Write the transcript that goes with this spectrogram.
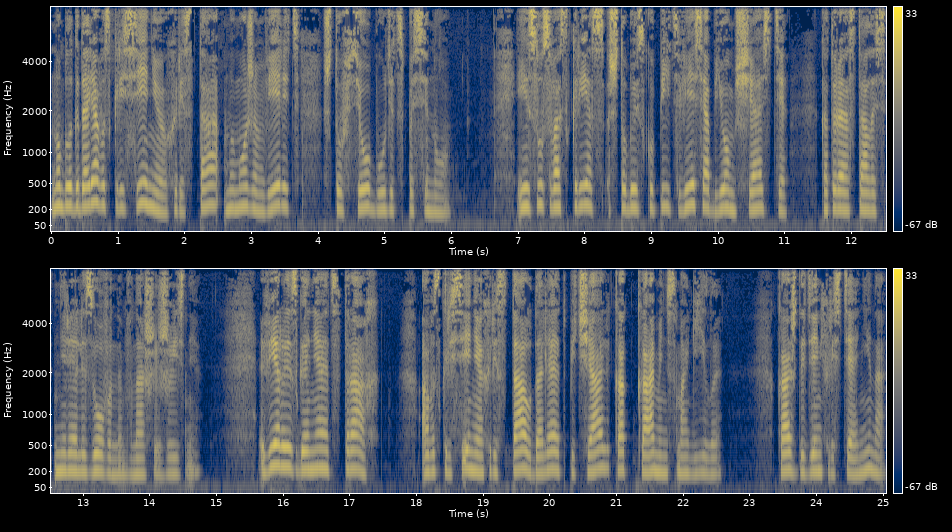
но благодаря воскресению Христа мы можем верить, что все будет спасено. Иисус воскрес, чтобы искупить весь объем счастья, которое осталось нереализованным в нашей жизни. Вера изгоняет страх, а воскресение Христа удаляет печаль, как камень с могилы. Каждый день христианина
